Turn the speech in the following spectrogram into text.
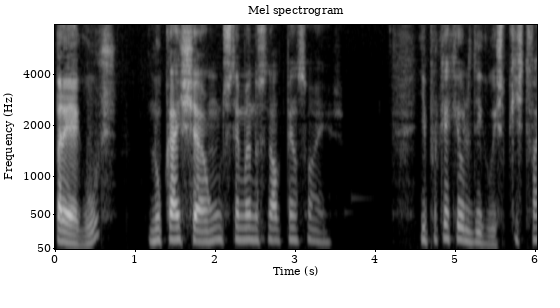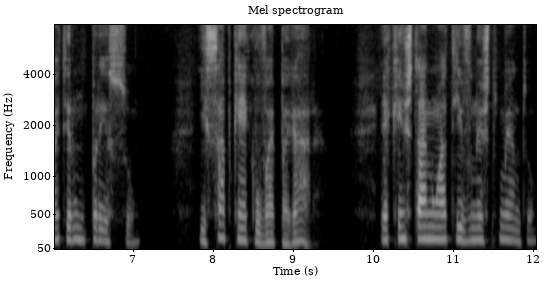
pregos no caixão do Sistema Nacional de Pensões. E porquê é que eu lhe digo isto? Porque isto vai ter um preço. E sabe quem é que o vai pagar? É quem está no ativo neste momento.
